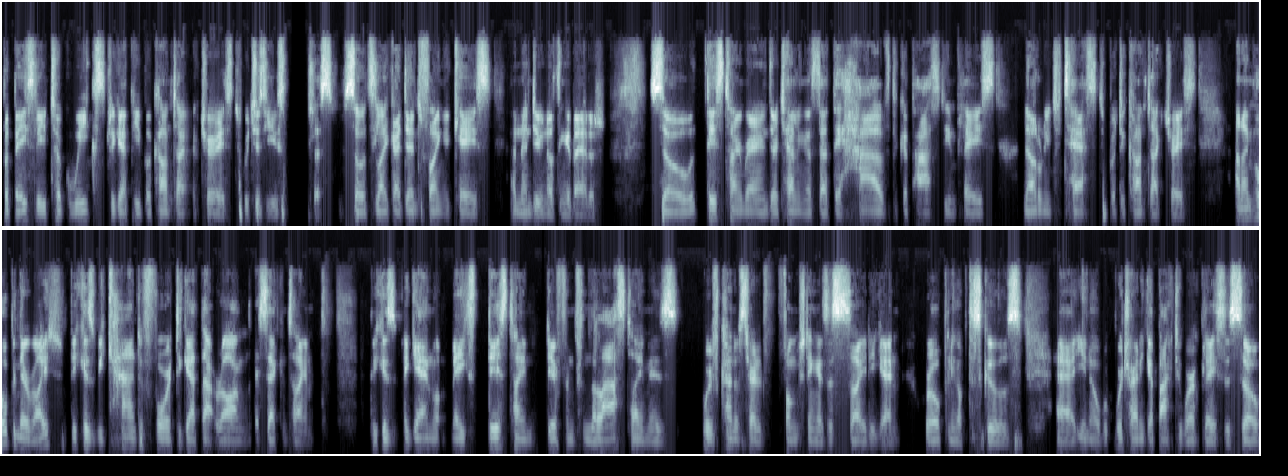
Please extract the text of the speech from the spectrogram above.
but basically it took weeks to get people contact traced, which is useless. So it's like identifying a case and then doing nothing about it. So this time around, they're telling us that they have the capacity in place not only to test but to contact trace. And I'm hoping they're right because we can't afford to get that wrong a second time. Because again, what makes this time different from the last time is we've kind of started functioning as a society again we're opening up the schools. Uh, you know, we're trying to get back to workplaces. So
